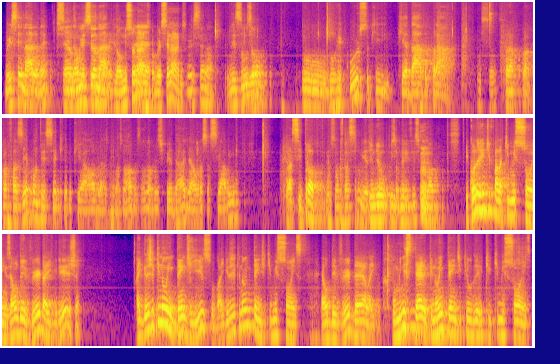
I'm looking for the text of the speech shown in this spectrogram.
mercenários, né? Sim, É, não missionários. Não missionários, É. são mercenários. Mercenário. Eles usam do, do recurso que, que é dado para para fazer acontecer aquilo que é a obra, as obras, as obras de piedade, a obra social e Para si próprio. para si mesmo, Entendeu? né? E quando a gente fala que missões é um dever da igreja, a igreja que não entende isso, a igreja que não entende que missões é o dever dela, o ministério que não entende que, o que, que missões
